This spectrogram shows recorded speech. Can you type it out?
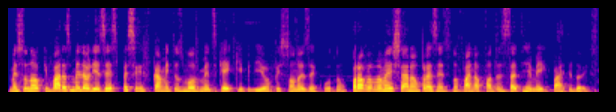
mencionou que várias melhorias, especificamente os movimentos que a equipe de Yuffie Sono executam, provavelmente estarão presentes no Final Fantasy VII Remake Parte 2.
